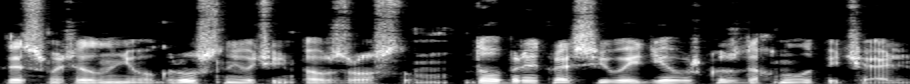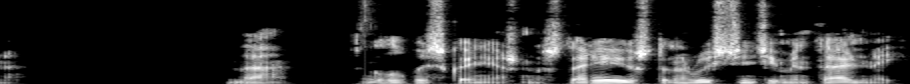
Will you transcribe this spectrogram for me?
Кэт смотрела на него грустно и очень по-взрослому. Добрая, красивая девушка вздохнула печально. Да, глупость, конечно. Старею, становлюсь сентиментальной.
